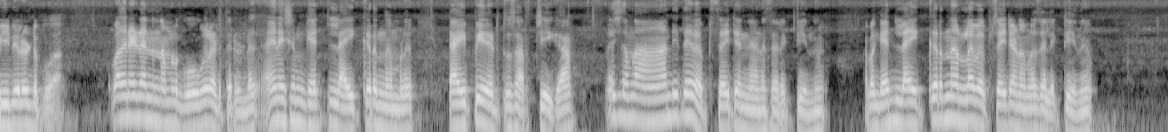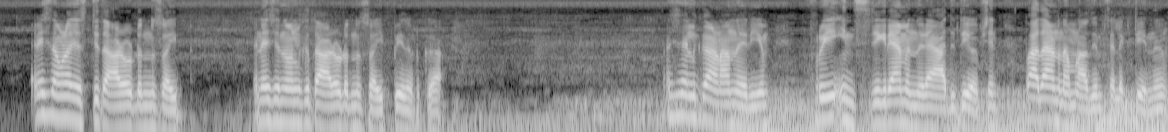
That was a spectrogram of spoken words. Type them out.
വീഡിയോയിലോട്ട് പോകാം അപ്പോൾ അതിനായിട്ട് തന്നെ നമ്മൾ ഗൂഗിൾ എടുത്തിട്ടുണ്ട്. അതിനുശേഷം ഗെറ്റ് ലൈക്കർ എന്ന് നമ്മൾ ടൈപ്പ് ചെയ്തെടുത്ത് സെർച്ച് ചെയ്യുക. അതിനുശേഷം നമ്മൾ ആദ്യത്തെ വെബ്സൈറ്റ് തന്നെയാണ് സെലക്ട് ചെയ്യുന്നത്. അപ്പോൾ ഗെറ്റ് ലൈക്കർ എന്നുള്ള വെബ്സൈറ്റാണ് നമ്മൾ സെലക്ട് ചെയ്യുന്നത്. അതിനുശേഷം നമ്മൾ ജസ്റ്റ് താഴോട്ടൊന്ന് സ്വൈപ്പ് അതിനുശേഷം നമുക്ക് താഴോട്ടൊന്ന് സ്വൈപ്പ് ചെയ്ത് കൊടുക്കുക. അതിനുശേഷം നിങ്ങൾക്ക് കാണാമെന്നായിരിക്കും ഫ്രീ ഇൻസ്റ്റഗ്രാം എന്നൊരു ആദ്യത്തെ ഓപ്ഷൻ അപ്പോൾ അതാണ് നമ്മൾ ആദ്യം സെലക്ട് ചെയ്യുന്നത്.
